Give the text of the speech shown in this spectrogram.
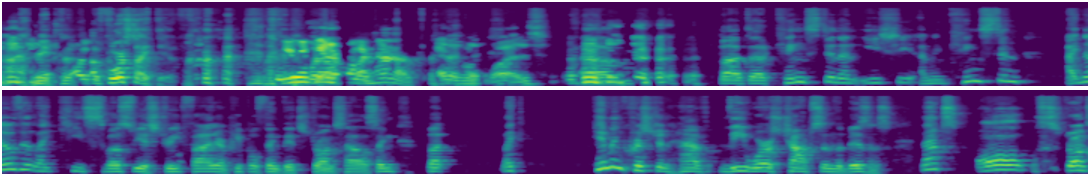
I of course I do. You're what else I have? That's what it was. um, but uh, Kingston and Ishii, I mean, Kingston, I know that like he's supposed to be a street fighter and people think that strong style thing, but like him and Christian have the worst chops in the business. That's all strong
